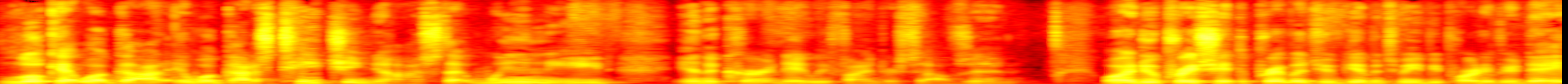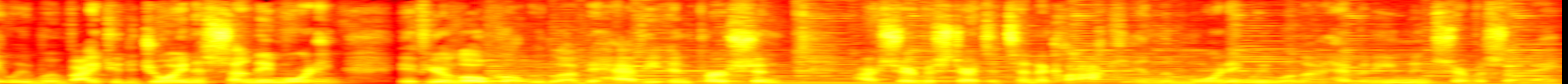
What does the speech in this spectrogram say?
look at what God, what God is teaching us that we need in the current day we find ourselves in. Well, I do appreciate the privilege you've given to me to be part of your day. We invite you to join us Sunday morning. If you're local, we'd love to have you in person. Our service starts at 10 o'clock in the morning. We will not have an evening service Sunday,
